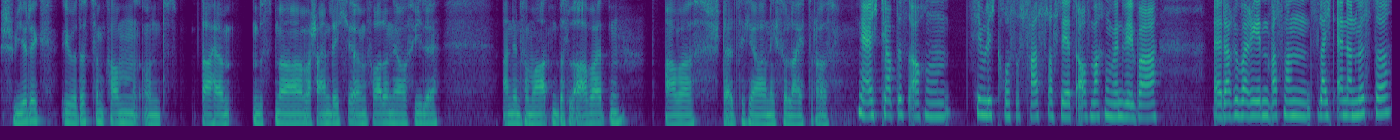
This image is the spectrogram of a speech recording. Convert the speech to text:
schwierig, über das zu kommen. Und daher müsste man wahrscheinlich ähm, fordern ja auch viele an den Formaten ein bisschen arbeiten. Aber es stellt sich ja nicht so leicht raus. Ja, ich glaube, das ist auch ein ziemlich großes Fass, was wir jetzt aufmachen, wenn wir über äh, darüber reden, was man vielleicht ändern müsste,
